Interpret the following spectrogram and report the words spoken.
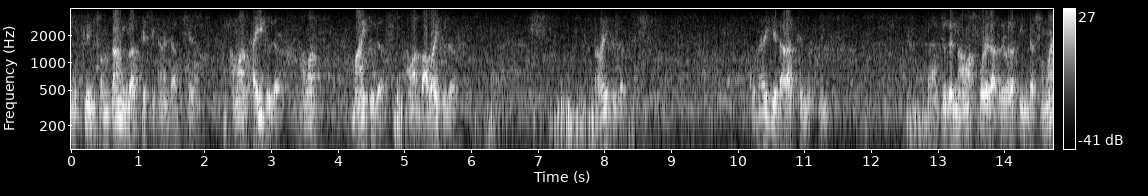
মুসলিম সন্তানগুলো আজকে সেখানে যাচ্ছে, আমার ভাই তো যাচ্ছে, আমার মাই তো যাচ্ছে, আমার বাবাই তো যাচ্ছে, তারাই তো যাচ্ছে। কোথায় গিয়ে দাঁড়াচ্ছে মুসলিম? যদি নামাজ পড়ে রাত্রেবেলা তিনটার সময়,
